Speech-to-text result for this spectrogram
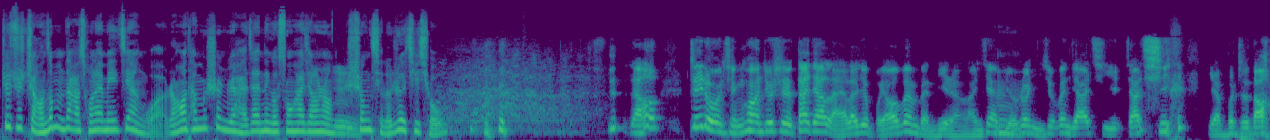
这是长这么大从来没见过。然后他们甚至还在那个松花江上升起了热气球。然后。这种情况就是大家来了就不要问本地人了。你现在比如说你去问佳期，佳期也不知道。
